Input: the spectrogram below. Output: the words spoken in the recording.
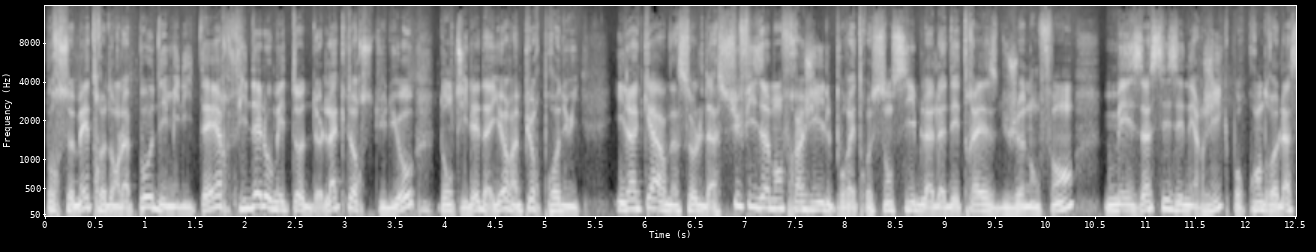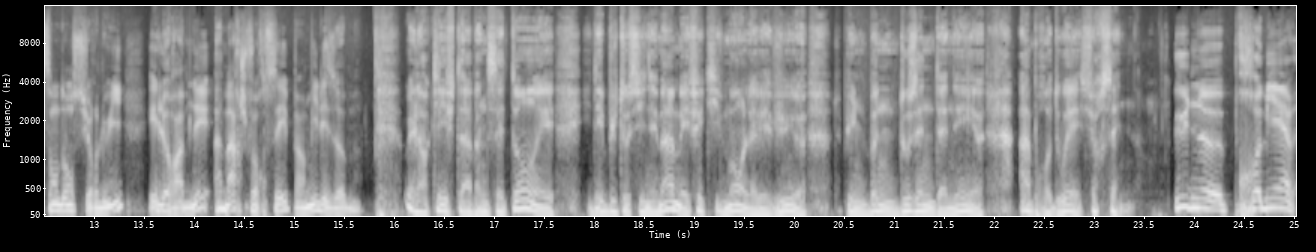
pour se mettre dans la peau des militaires, fidèles aux méthodes de l'acteur studio, dont il est d'ailleurs un pur produit. Il incarne un soldat suffisamment fragile pour être sensible à la détresse du jeune enfant, mais assez énergique pour prendre l'ascendant sur lui et le ramener à marche forcée parmi les hommes. Oui, alors Clift a 27 ans et il débute au cinéma, mais effectivement, on l'avait vu euh, depuis une bonne douzaine d'années euh, à Broadway sur scène. Une première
